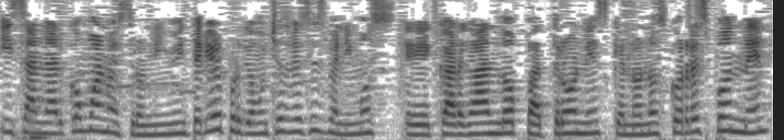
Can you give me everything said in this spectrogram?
y sanar como a nuestro niño interior, porque muchas veces venimos eh, cargando patrones que no nos corresponden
